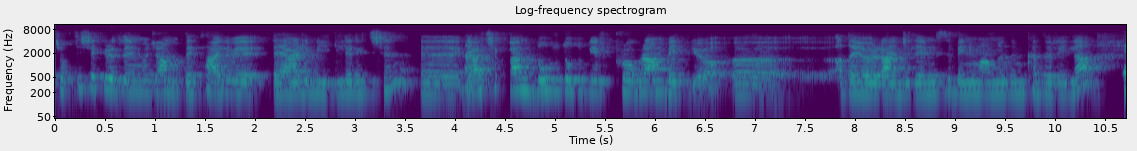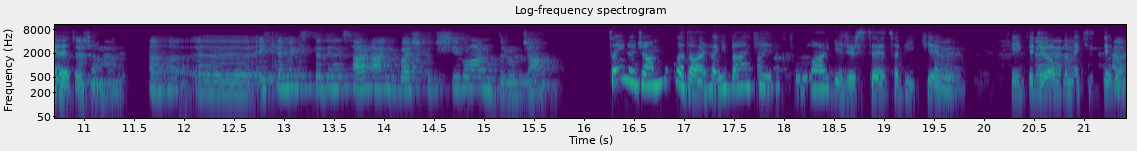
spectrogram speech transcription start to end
çok teşekkür ederim hocam detaylı ve değerli bilgiler için. Ee, gerçekten dolu dolu bir program bekliyor e, aday öğrencilerimizi benim anladığım kadarıyla. Evet hocam. Ee, eklemek istediğiniz herhangi başka bir şey var mıdır hocam? Sayın hocam bu kadar. Hani belki sorular gelirse tabii ki Evet. keyifle cevaplamak Ee, isterim.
